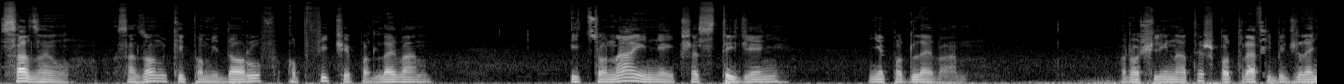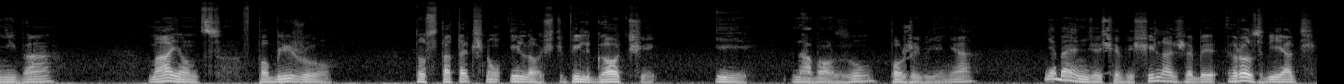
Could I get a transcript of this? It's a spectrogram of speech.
sadzę sadzonki pomidorów, obficie podlewam i co najmniej przez tydzień nie podlewam. Roślina też potrafi być leniwa, mając w pobliżu dostateczną ilość wilgoci i nawozu, pożywienia, nie będzie się wysilać, żeby rozwijać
